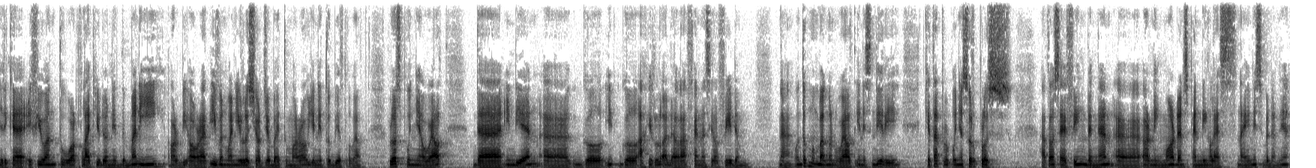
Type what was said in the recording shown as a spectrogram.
jadi kayak if you want to work like you don't need the money or be alright even when you lose your job by tomorrow, you need to build wealth. Lu harus punya wealth dan in the end uh, goal goal akhir lu adalah financial freedom. Nah, untuk membangun wealth ini sendiri, kita perlu punya surplus atau saving dengan uh, earning more dan spending less. Nah, ini sebenarnya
